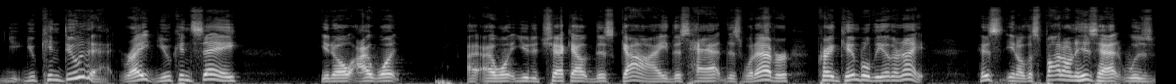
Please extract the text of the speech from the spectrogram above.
you can do that, right? You can say, you know, I want I, I want you to check out this guy, this hat, this whatever. Craig Kimbrel the other night, his you know the spot on his hat was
